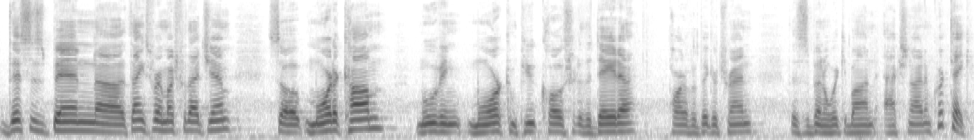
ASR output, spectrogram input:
this has been, uh, thanks very much for that, Jim. So more to come, moving more compute closer to the data, part of a bigger trend. This has been a Wikibon Action Item Quick Take.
